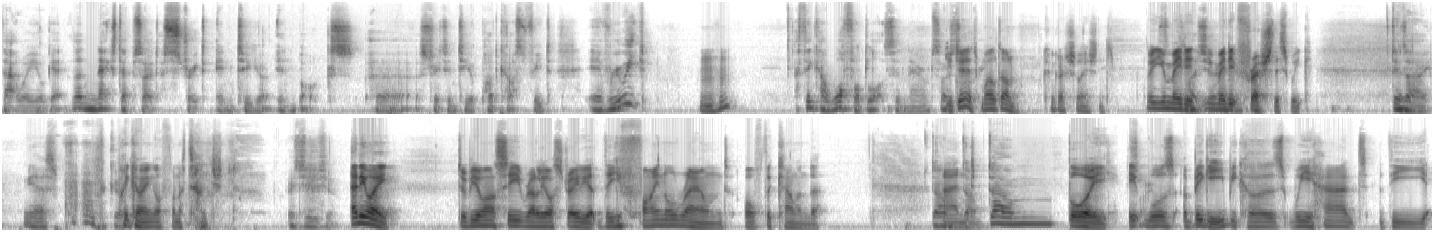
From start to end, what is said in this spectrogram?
that way you'll get the next episode straight into your inbox, straight into your podcast feed every week. hmm I think I waffled lots in there. I'm so You sorry. did. Well done. Congratulations. Well, you It's made it. You made it fresh this week. Did I? Yes. Good. We're going off on a tangent. As usual. Anyway, WRC Rally Australia, the final round of the calendar. Dum And- dum dum. Boy, it was a biggie because we had the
